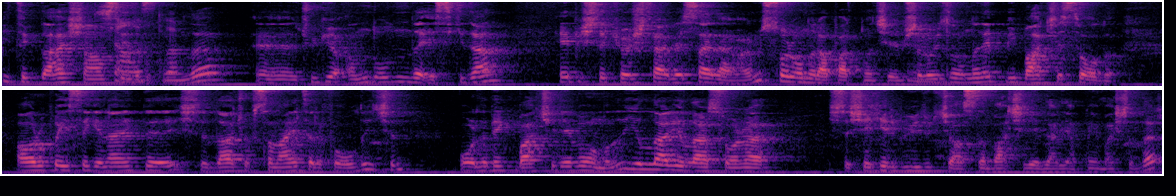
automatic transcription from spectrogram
bir tık daha şanslıydı Şanslı. bu konuda. Ee, çünkü Anadolu'nun da eskiden hep işte köşkler vesaireler varmış. Sonra onları apartmana çevirmişler. O yüzden onların hep bir bahçesi oldu. Avrupa ise genellikle işte daha çok sanayi tarafı olduğu için orada pek bahçeli evi olmadı. Yıllar yıllar sonra işte şehir büyüdükçe aslında bahçeli evler yapmaya başladılar.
